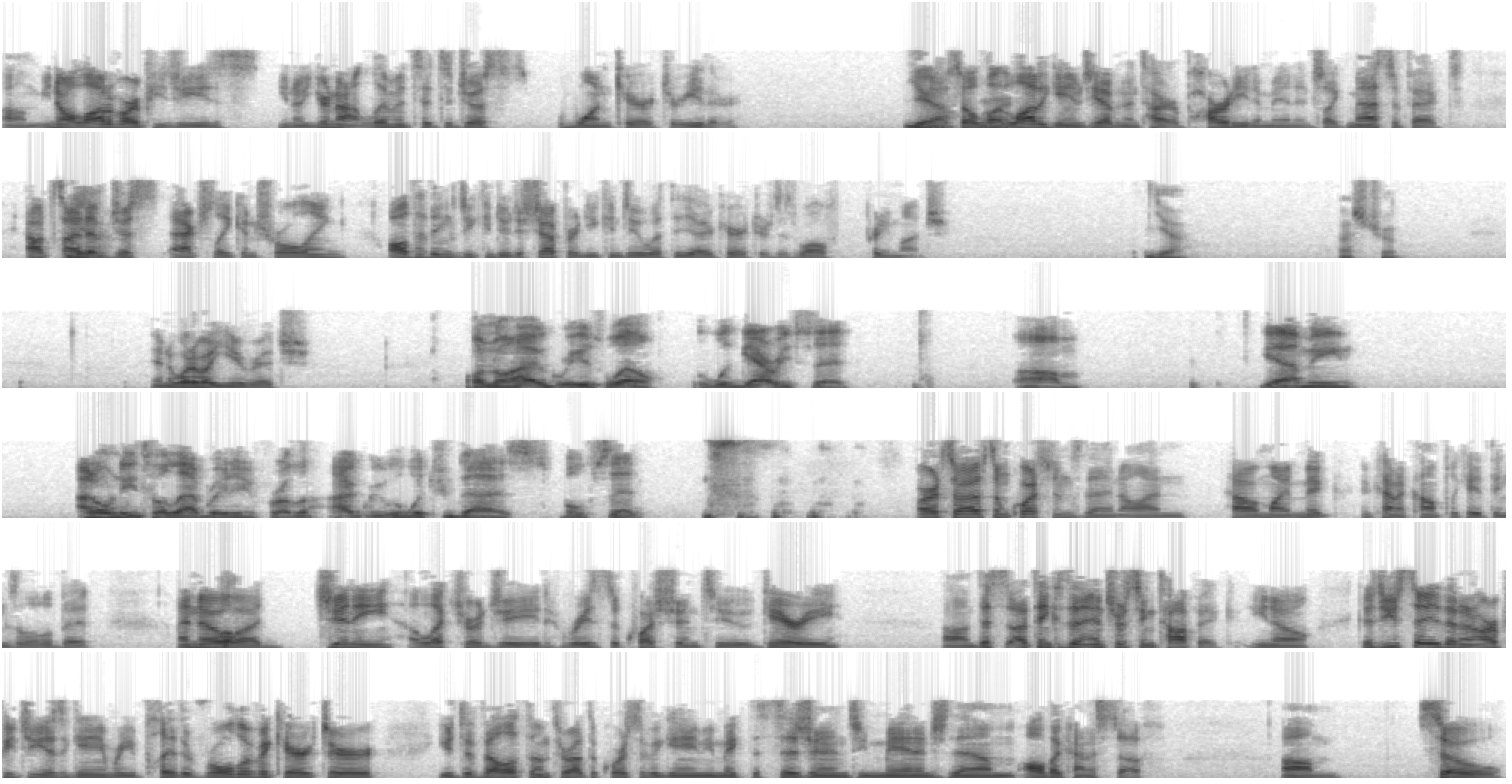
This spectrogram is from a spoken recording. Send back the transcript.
um, you know a lot of RPGs, you know, you're not limited to just one character either. Yeah. You know, so a, right. a lot of games you have an entire party to manage, like Mass Effect. Outside Yeah. of just actually controlling all the things you can do to Shepard, you can do with the other characters as well, pretty much. Yeah. That's true. And what about you, Rich? Oh no, I agree as well with what Gary said. Um, yeah, I mean, I don't need to elaborate any further. I agree with what you guys both said. All right, so I have some questions then on how it might make kind of complicate things a little bit. I know Oh. uh, Jenny Electro Jade raised a question to Gary. Um, this I think is an interesting topic, you know, because you say that an RPG is a game where you play the role of a character, you develop them throughout the course of a game, you make decisions, you manage them, all that kind of stuff. Um, so,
